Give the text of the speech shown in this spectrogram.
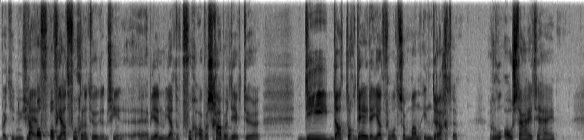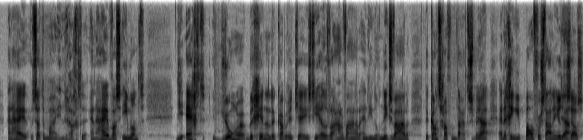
wat je nu schetst. Nou, of, of je had vroeger natuurlijk, misschien eh, heb je, je had vroeger ook wel schouwburgdirecteuren die dat toch deden. Je had bijvoorbeeld zo'n man in Drachten, Roel Ooster heette hij. En hij zat er maar in Drachten. En hij was iemand die echt jonge, beginnende cabaretiers... die heel raar waren en die nog niks waren... de kans gaf om daar te spelen. Ja. En dan ging hij pal voor staan en hield Ja. zelfs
